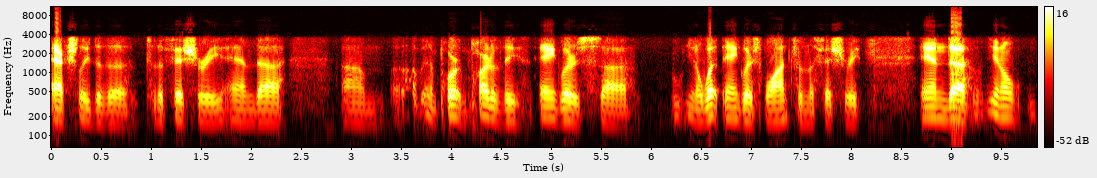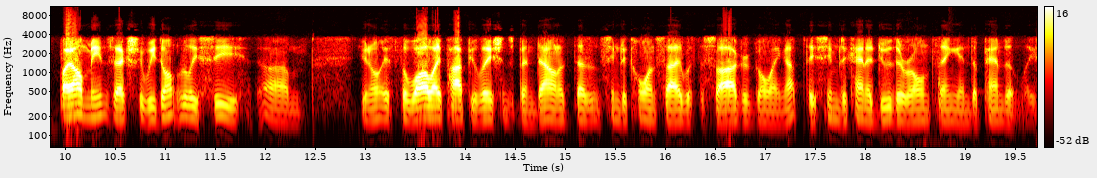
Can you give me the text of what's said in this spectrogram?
actually to the to the fishery and uh um an important part of the anglers uh you know what anglers want from the fishery and uh, you know, by all means, actually, we don't really see. Um, you know, if the walleye population's been down, it doesn't seem to coincide with the sauger going up. They seem to kind of do their own thing independently.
